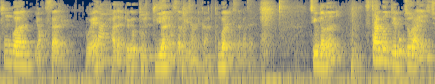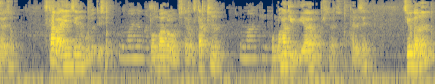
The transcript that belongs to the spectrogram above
풍부한 역사를 뭐해? 바다에. 바다에. 또 이거 부, 부유한 역사 부이지 않을까? 풍부한 역사를 바다에. 지금 너는 스탑은 뒤에 목적으로 ing 쳐야죠. 스탑 ing는 뭐죠 뜻이? 원막을 멈추다고. 스탑 2는 뭐하기. 뭐뭐 하기 위하여 멈추다죠. 다르지? 지금 너는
